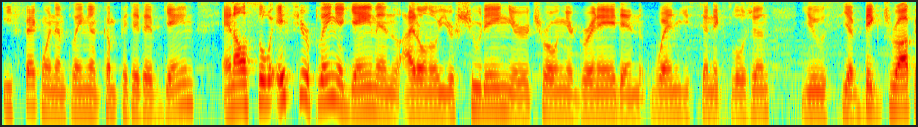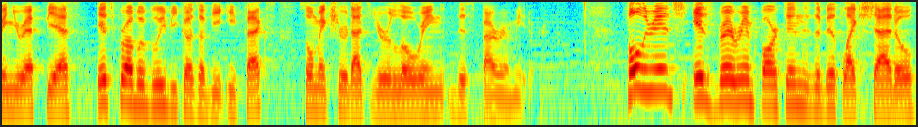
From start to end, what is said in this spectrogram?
effect when I'm playing a competitive game. And also, if you're playing a game and, I don't know, you're shooting, you're throwing a grenade, and when you see an explosion, you see a big drop in your FPS, it's probably because of the effects. So make sure that you're lowering this parameter. Foliage is very important, is a bit like Shadow.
